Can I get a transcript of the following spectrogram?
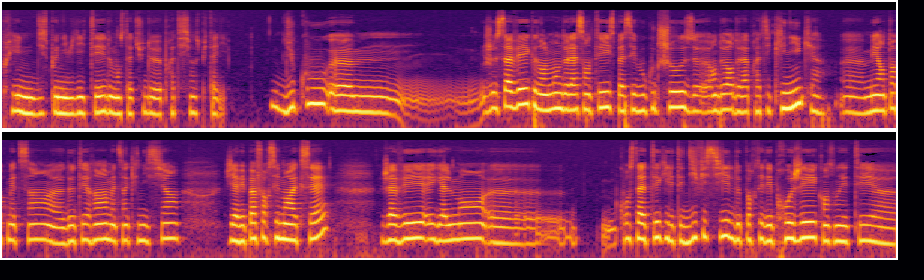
pris une disponibilité de mon statut de praticien hospitalier. Du coup, euh, je savais que dans le monde de la santé, il se passait beaucoup de choses en dehors de la pratique clinique, mais en tant que médecin de terrain, médecin clinicien, j'y avais pas forcément accès. J'avais également constaté qu'il était difficile de porter des projets quand on était euh,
